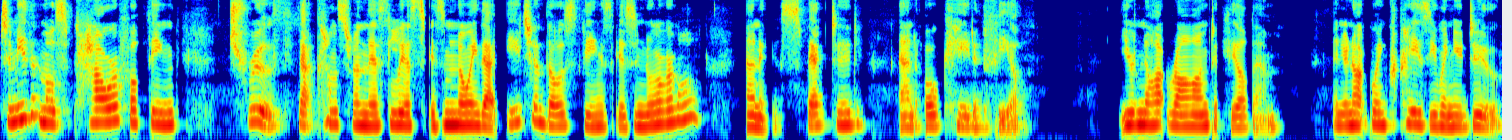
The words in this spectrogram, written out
To me, the most powerful thing truth that comes from this list is knowing that each of those things is normal and expected and okay to feel. You're not wrong to feel them, and you're not going crazy when you do,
